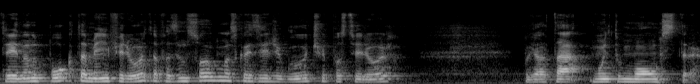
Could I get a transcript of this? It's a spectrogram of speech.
treinando pouco também inferior, tá fazendo só algumas coisinhas de glúteo e posterior, porque ela tá muito monstra.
